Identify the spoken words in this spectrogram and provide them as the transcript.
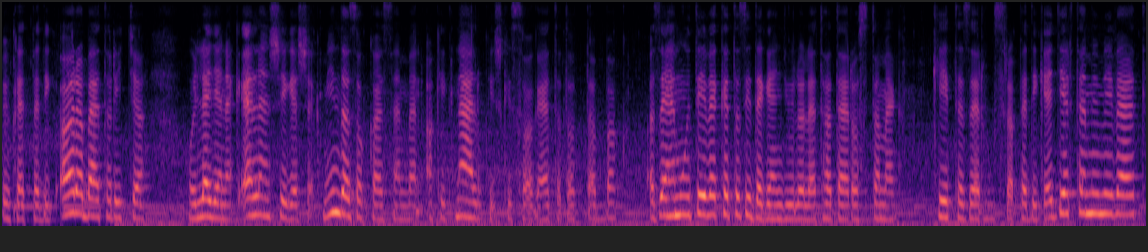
őket pedig arra bátorítja, hogy legyenek ellenségesek mindazokkal szemben, akik náluk is kiszolgáltatottabbak. Az elmúlt éveket az idegengyűlölet határozta meg, 2020-ra pedig egyértelművé vált,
